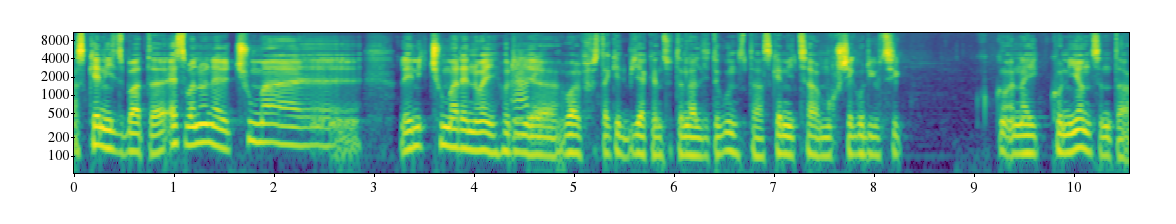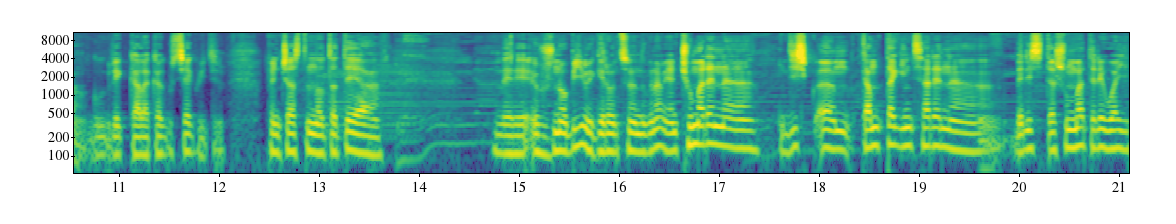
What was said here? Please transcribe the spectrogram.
Azken hitz bat, eh, ez banuen eh, txuma, eh, lehenik txumaren bai, hori, Ah, uh, bai, ez dakit biak entzuten alditugun, eta azken hitza morseguri utzik nahiko nion zen, eta gure kalaka guztiak bitu. Pentsazten dautatea, bere eusnobi, me gero entzuten duguna, baina txumaren uh, disk, um, kantagintzaren uh, berezitasun bat ere guai,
